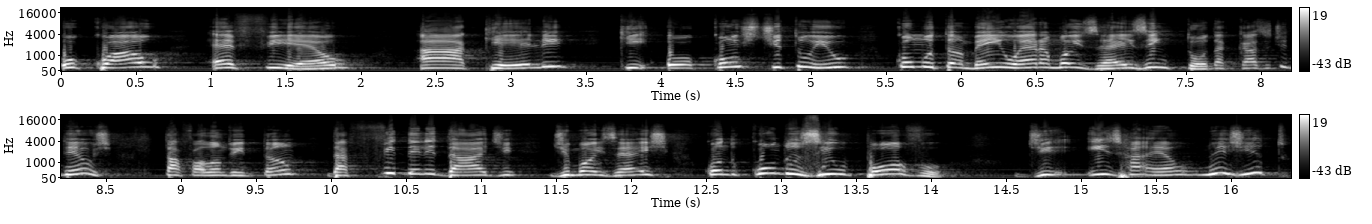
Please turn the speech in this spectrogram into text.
O qual é fiel àquele que o constituiu, como também o era Moisés em toda a casa de Deus. Está falando então da fidelidade de Moisés quando conduziu o povo de Israel no Egito.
